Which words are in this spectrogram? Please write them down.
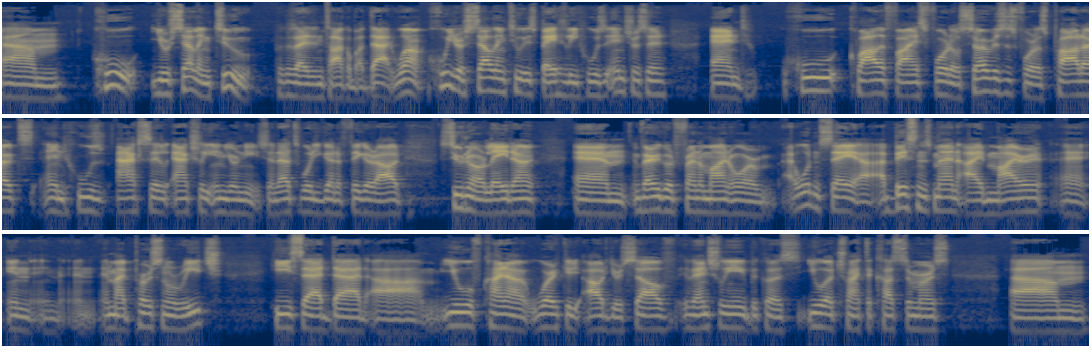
um, who you're selling to because I didn't talk about that. Well, who you're selling to is basically who's interested and who qualifies for those services, for those products, and who's actually actually in your niche. And that's what you're gonna figure out sooner or later. Um, a very good friend of mine, or I wouldn't say a, a businessman I admire uh, in, in, in, in my personal reach. He said that um, you will kind of work it out yourself eventually because you attract the customers um,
